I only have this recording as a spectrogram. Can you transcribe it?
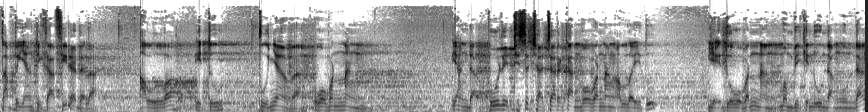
Tapi yang dikafiri adalah Allah itu punya apa? wewenang yang tidak boleh disejajarkan wewenang Allah itu yaitu wewenang membuat undang-undang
